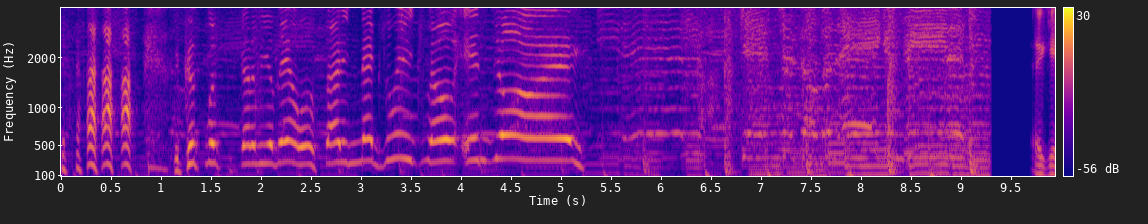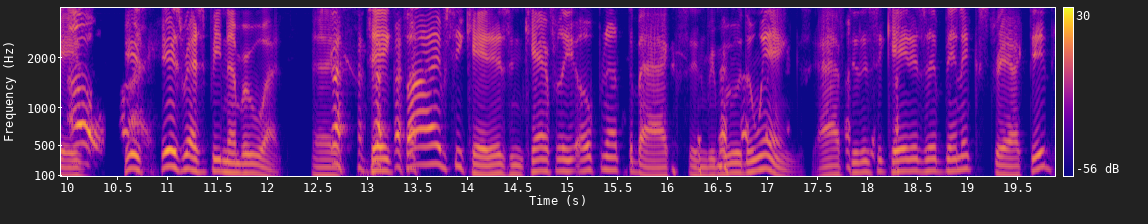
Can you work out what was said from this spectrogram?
the cookbook is going to be available starting next week, so enjoy. Okay, Oh, here's here's recipe number one. Uh, take five cicadas and carefully open up the backs and remove the wings. After the cicadas have been extracted,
